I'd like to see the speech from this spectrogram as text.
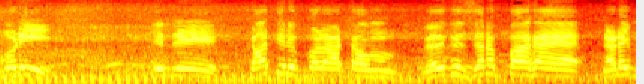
மூடி இன்று காத்திருப்பு போராட்டம் வெகு சிறப்பாக நடைபெற்று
